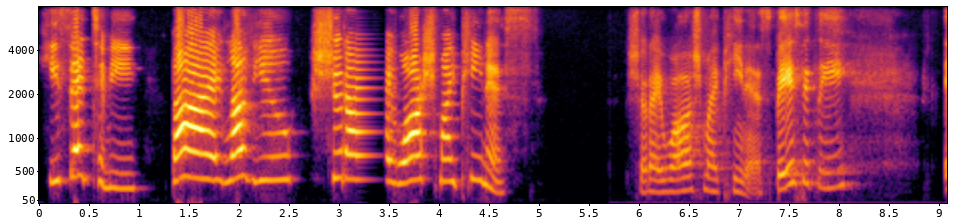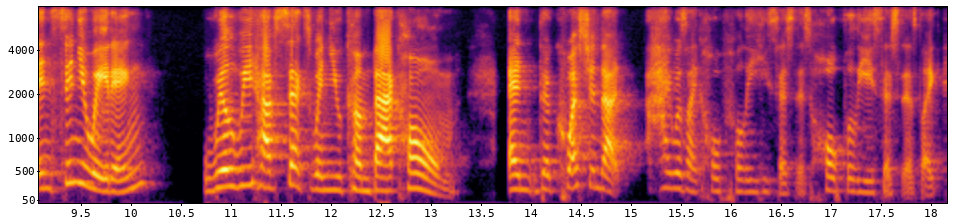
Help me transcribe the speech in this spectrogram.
he said to me, Bye, love you. Should I wash my penis? Should I wash my penis? Basically, insinuating, Will we have sex when you come back home? And the question that I was like, hopefully he says this. Hopefully he says this. Like,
